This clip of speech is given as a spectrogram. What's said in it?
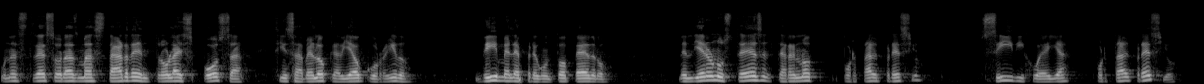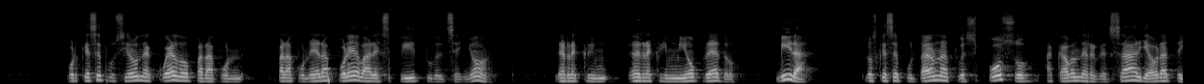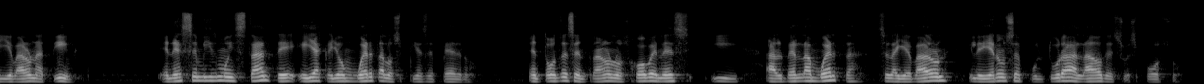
Unas tres horas más tarde entró la esposa sin saber lo que había ocurrido. Dime, le preguntó Pedro, ¿vendieron ustedes el terreno por tal precio? Sí, dijo ella, por tal precio. ¿Por qué se pusieron de acuerdo para, para poner a prueba al Espíritu del Señor? Le, recrim- le recriminó Pedro, mira, los que sepultaron a tu esposo acaban de regresar y ahora te llevaron a ti. En ese mismo instante ella cayó muerta a los pies de Pedro. Entonces entraron los jóvenes y al verla muerta se la llevaron y le dieron sepultura al lado de su esposo.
